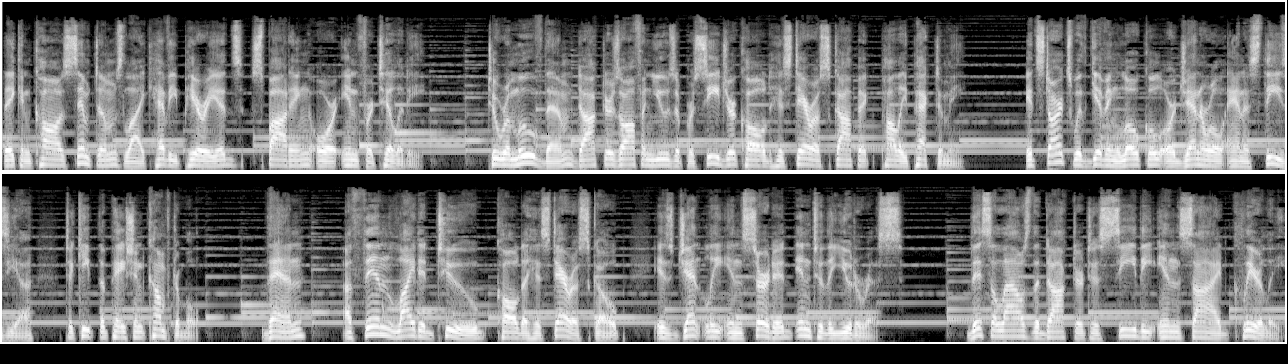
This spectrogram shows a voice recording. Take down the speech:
They can cause symptoms like heavy periods, spotting, or infertility. To remove them, doctors often use a procedure called hysteroscopic polypectomy. It starts with giving local or general anesthesia to keep the patient comfortable. Then, a thin lighted tube, called a hysteroscope, is gently inserted into the uterus. This allows the doctor to see the inside clearly.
